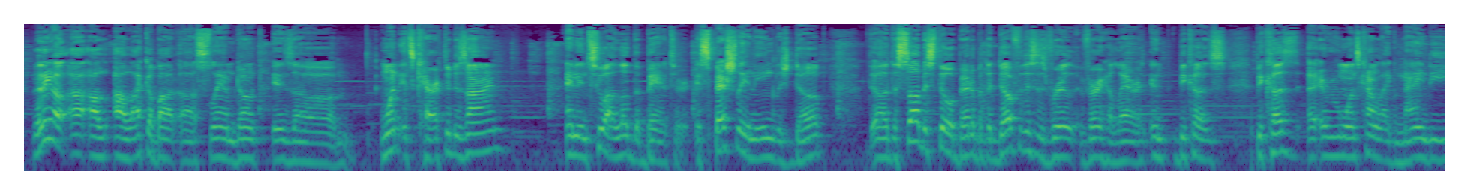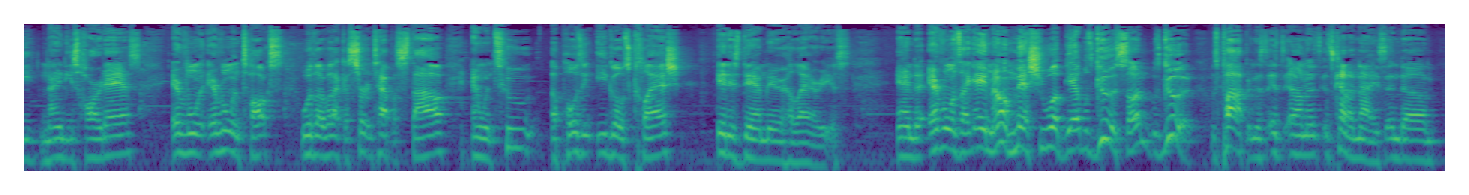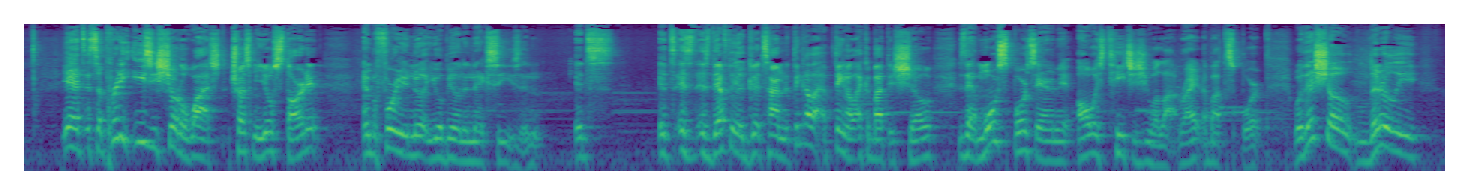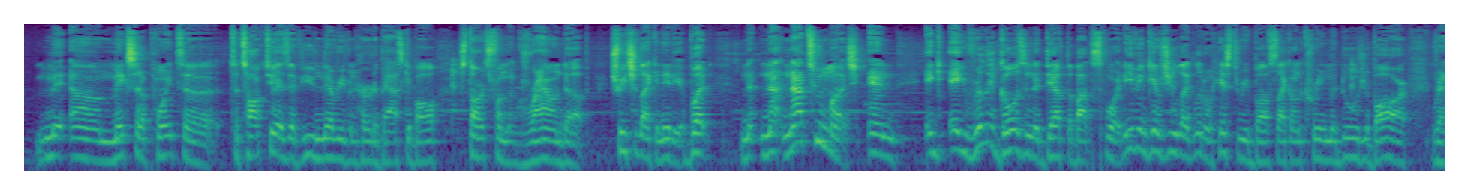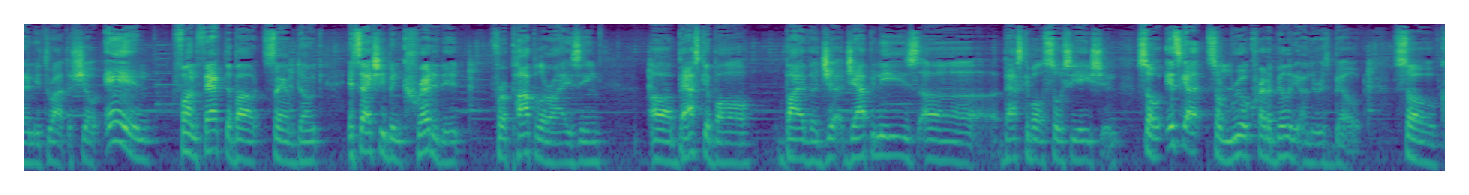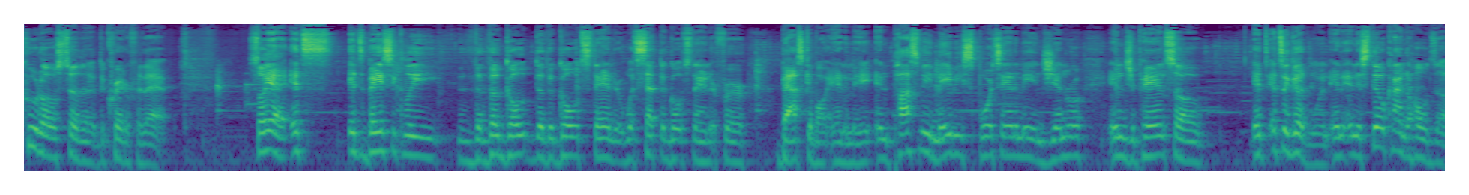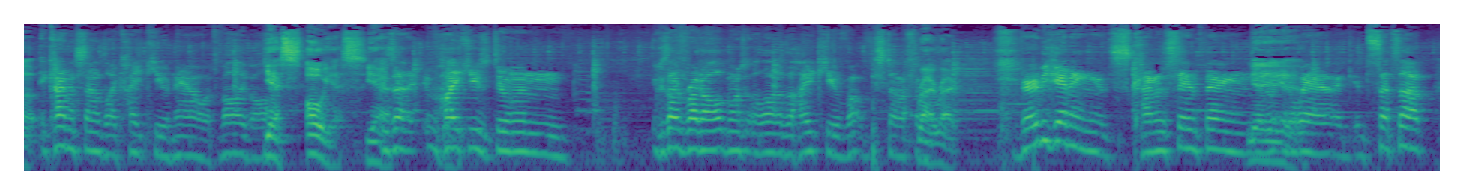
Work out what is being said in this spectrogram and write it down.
the thing I, I, I like about uh, Slam Dunk is um, one, its character design, and then two, I love the banter, especially in the English dub. Uh, the sub is still better, but the dub for this is very very hilarious, and because because uh, everyone's kind of like 90 90s hard ass. Everyone everyone talks with, a, with like a certain type of style, and when two opposing egos clash, it is damn near hilarious. And uh, everyone's like, "Hey man, I'll mess you up." Yeah, it was good, son. It was good. It was popping. It's it's, um, it's, it's kind of nice, and um, yeah, it's, it's a pretty easy show to watch. Trust me, you'll start it, and before you know it, you'll be on the next season. It's it's, it's, it's definitely a good time. The thing I like, thing I like about this show is that more sports anime always teaches you a lot, right, about the sport. Well, this show literally um, makes it a point to to talk to you as if you've never even heard of basketball. Starts from the ground up, treats you like an idiot, but n- not not too much, and it, it really goes into depth about the sport. It even gives you like little history buffs, like on Kareem Abdul-Jabbar randomly throughout the show. And fun fact about Slam Dunk, it's actually been credited for popularizing uh, basketball by the J- Japanese uh, Basketball Association. So it's got some real credibility under its belt. So kudos to the, the creator for that. So yeah, it's it's basically the the gold the, the gold standard, what set the gold standard for basketball anime and possibly maybe sports anime in general in Japan. So it, it's a good one, and, and it still kind of holds up. It kind of sounds like Haikyuu now with volleyball. Yes. Oh yes. Yeah. Because Haikyuu's doing. Because I've read all most, a lot of the Haikyuu vo- stuff. Right. Right. Very beginning, it's kind of the same thing. Yeah, in, yeah, in yeah. a way, like, it sets up.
